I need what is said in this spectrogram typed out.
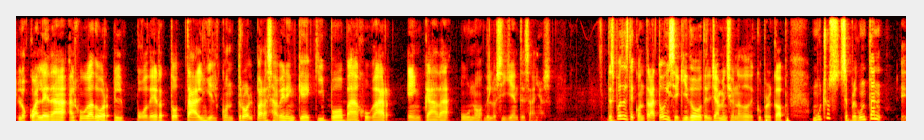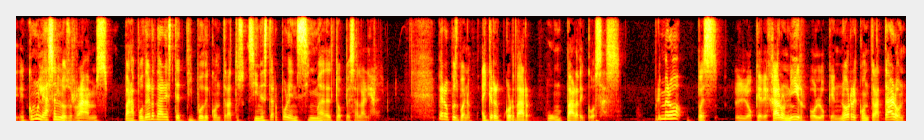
lo cual le da al jugador el poder total y el control para saber en qué equipo va a jugar en cada uno de los siguientes años. Después de este contrato y seguido del ya mencionado de Cooper Cup, muchos se preguntan eh, cómo le hacen los Rams para poder dar este tipo de contratos sin estar por encima del tope salarial. Pero pues bueno, hay que recordar un par de cosas. Primero, pues lo que dejaron ir o lo que no recontrataron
